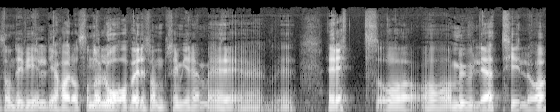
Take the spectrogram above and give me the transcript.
som, de vil. De har også noen lover som, som gir dem rett og, og mulighet til å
